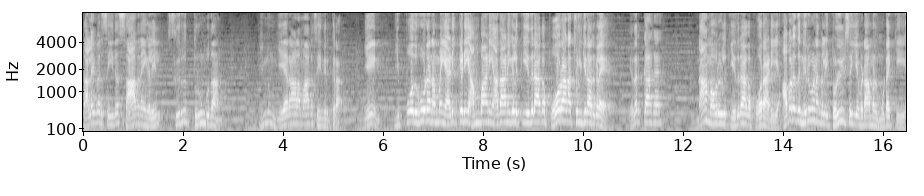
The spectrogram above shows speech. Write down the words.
தலைவர் செய்த சாதனைகளில் சிறு துரும்புதான். இன்னும் ஏராளமாக செய்திருக்கிறார். ஏன்? இப்போது கூட நம்மை அடிக்கடி அம்பானி அதானிகளுக்கு எதிராக போராடச் சொல்கிறார்களே. எதற்காக? நாம் அவர்களுக்கு எதிராக போராடி அவரது நிறுவனங்களை தொழில் செய்ய விடாமல் முடக்கி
